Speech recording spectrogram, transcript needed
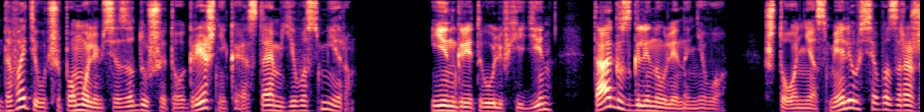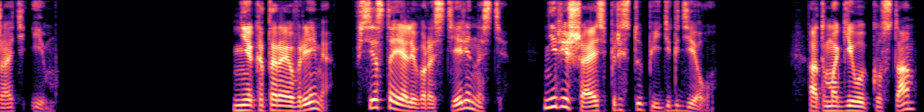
Давайте лучше помолимся за душу этого грешника и оставим его с миром. Ингрид и Ульфхедин так взглянули на него, что он не осмелился возражать им. Некоторое время все стояли в растерянности, не решаясь приступить к делу. От могилы к кустам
